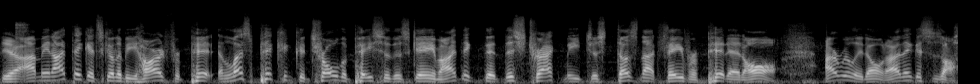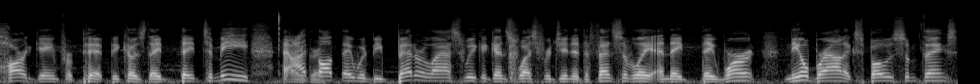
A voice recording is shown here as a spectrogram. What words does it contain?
Yeah, I mean, I think it's going to be hard for Pitt unless Pitt can control the pace of this game. I think that this track meet just does not favor Pitt at all. I really don't. I think this is a hard game for Pitt because they, they to me, I, agree. thought they would be better last week against West Virginia defensively, and they, they weren't. Neal Brown exposed some things.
